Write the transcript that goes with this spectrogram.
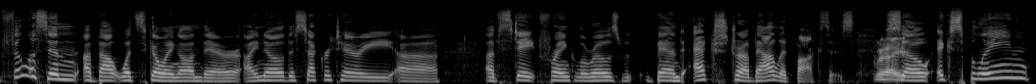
fill us in about what's going on there. I know the Secretary uh, of State, Frank LaRose, banned extra ballot boxes. Right. So explain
